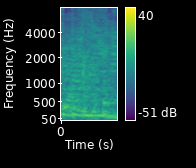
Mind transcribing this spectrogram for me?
Yeah.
